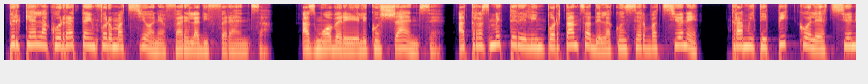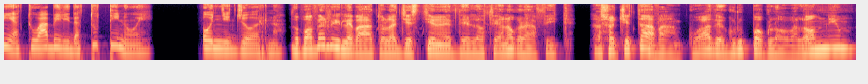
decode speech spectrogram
perché è la corretta informazione a fare la differenza, a smuovere le coscienze, a trasmettere l'importanza della conservazione tramite piccole azioni attuabili da tutti noi, ogni giorno. Dopo aver rilevato la gestione dell'Oceanographic, la società Avanqua del gruppo Global Omnium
